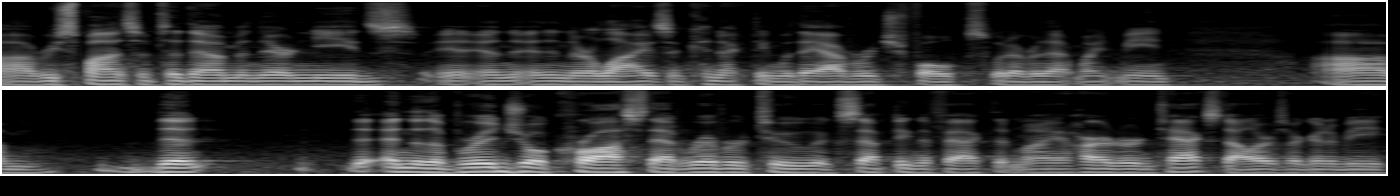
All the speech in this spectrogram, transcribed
uh, responsive to them and their needs and, and in their lives and connecting with average folks, whatever that might mean. Um, then the end of the bridge will cross that river to accepting the fact that my hard-earned tax dollars are going to be,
